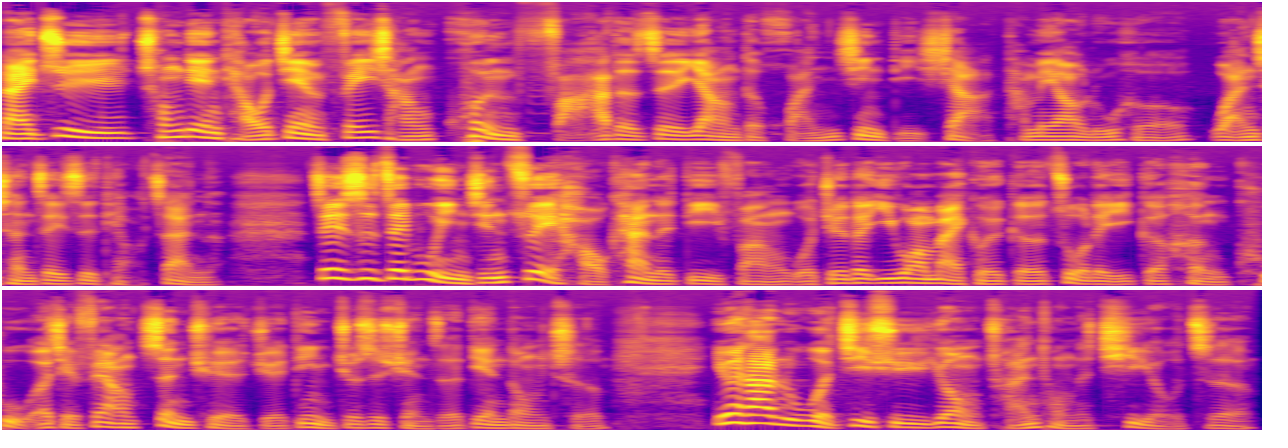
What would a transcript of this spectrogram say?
乃至于充电条件非常困乏的这样的环境底下，他们要如何完成这次挑战呢？这是这部影集最好看的地方。我觉得伊万麦奎格做了一个很酷而且非常正确的决定，就是选择电动车，因为他如果继续用传统的汽油车，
